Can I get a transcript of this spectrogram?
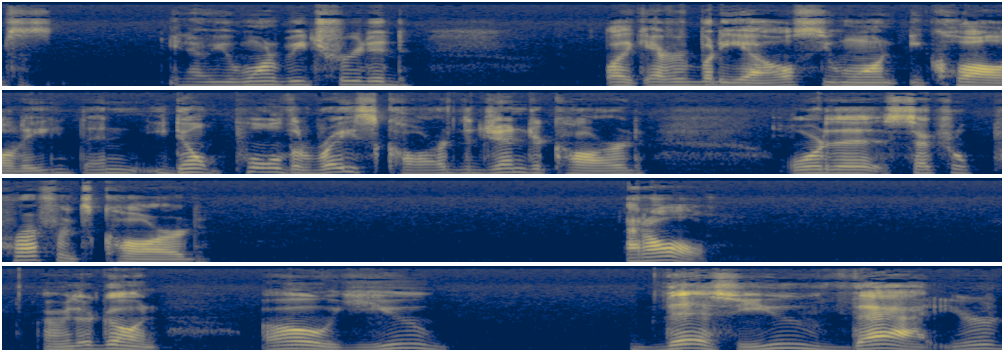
just, you know, you want to be treated like everybody else, you want equality, then you don't pull the race card, the gender card, or the sexual preference card at all. I mean, they're going, oh, you this, you that, you're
